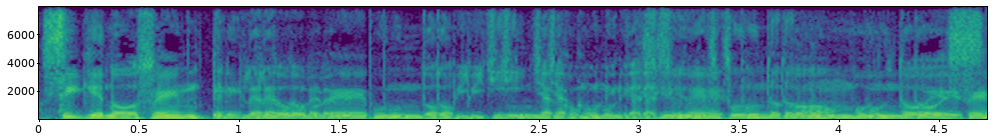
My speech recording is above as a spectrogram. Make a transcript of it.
Síguenos en www.pichinchacomunicaciones.com.es.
